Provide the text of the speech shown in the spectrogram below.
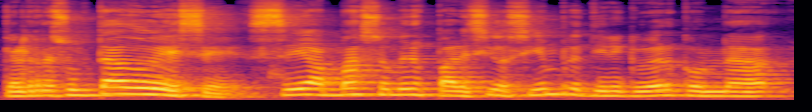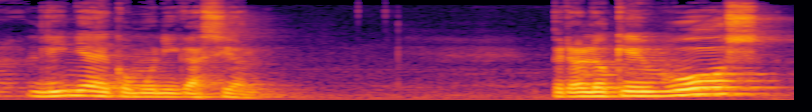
que el resultado ese sea más o menos parecido siempre tiene que ver con una línea de comunicación. Pero lo que vos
